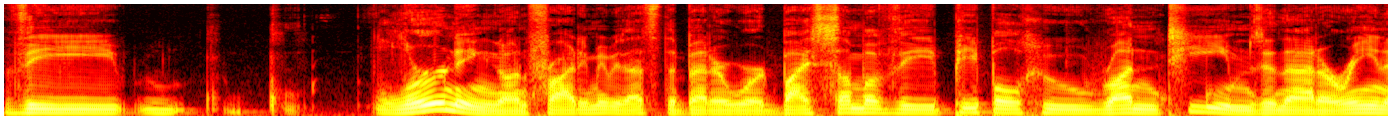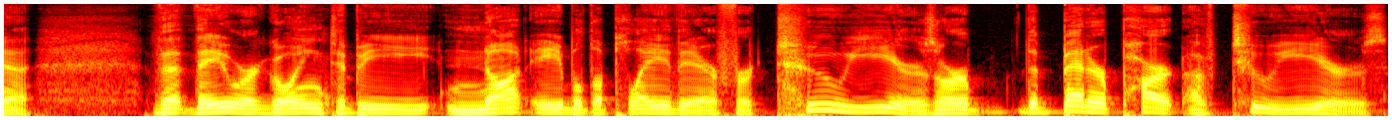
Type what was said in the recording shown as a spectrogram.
the learning on Friday, maybe that's the better word, by some of the people who run teams in that arena that they were going to be not able to play there for two years or the better part of two years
